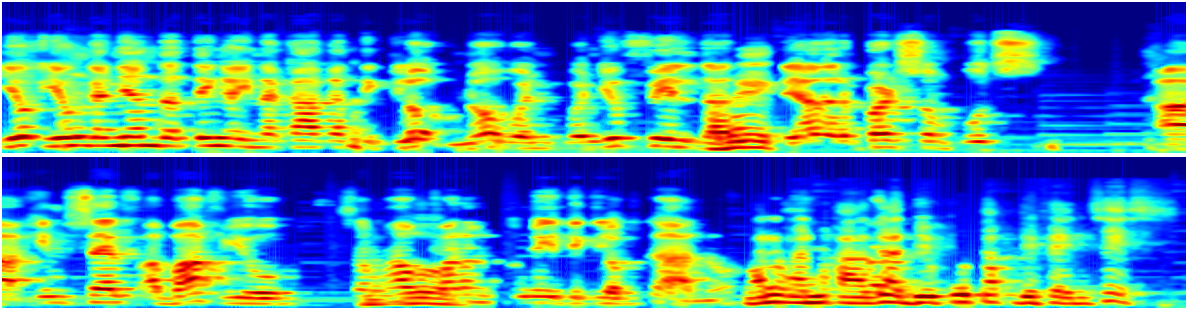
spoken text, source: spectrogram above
yung yung ganyan dating ay nakakatiklop, no? When when you feel that Correct. the other person puts uh, himself above you, somehow Oo. parang tumitiklop ka, no? Parang ano kagad, you put up defenses.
